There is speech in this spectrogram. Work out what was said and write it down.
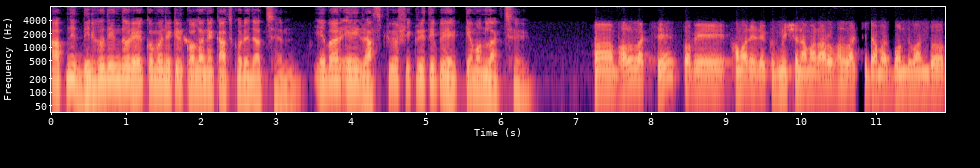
আপনি দীর্ঘদিন ধরে কমিউনিটির কল্যাণে কাজ করে যাচ্ছেন। এবার এই রাষ্ট্রীয় স্বীকৃতি পেয়ে কেমন লাগছে? ভালো লাগছে তবে আমার এই রেকগনিশন আমার আরও ভালো লাগছে যে আমার বন্ধু বান্ধব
